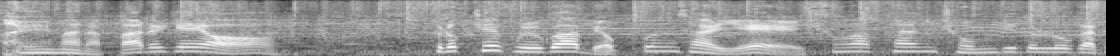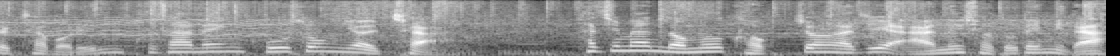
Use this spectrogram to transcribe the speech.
얼마나 빠르게요. 그렇게 불과 몇 분 사이에 흉악한 좀비들로 가득 차버린 부산행 고속열차. 하지만 너무 걱정하지 않으셔도 됩니다.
